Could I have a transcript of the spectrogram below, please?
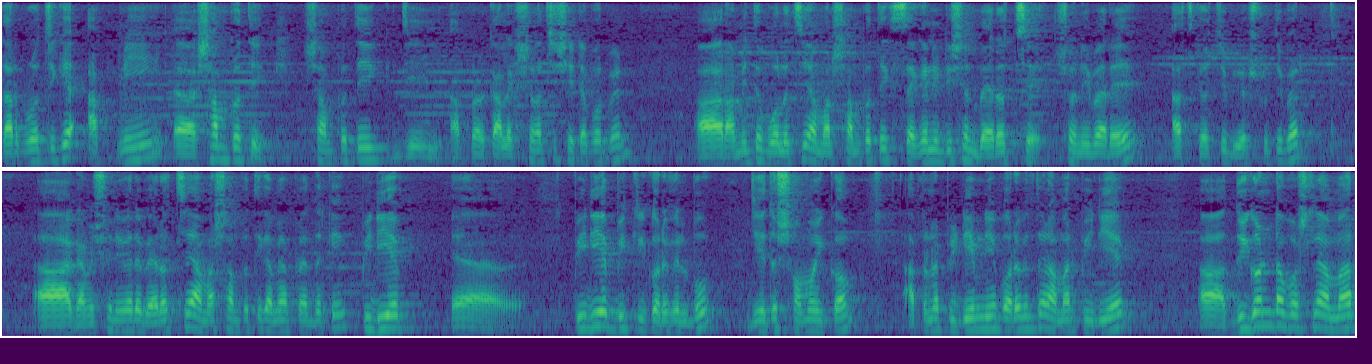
তারপর হচ্ছে কি আপনি সাম্প্রতিক সাম্প্রতিক যে আপনার কালেকশন আছে সেটা পড়বেন। আর আমি তো বলেছি, আমার সাম্প্রতিক সেকেন্ড এডিশন বেরোচ্ছে শনিবারে, আজকে হচ্ছে বৃহস্পতিবার। আগামী শনিবারে বেরোচ্ছে, আমার সাম্প্রতিক আমি আপনাদেরকে পিডিএফ পিডিএফ বিক্রি করে ফেলব, যেহেতু সময় কম। আপনারা পিডিএফ নিয়ে পড়ে ফেলতেন আমার পিডিএফ দুই ঘণ্টা বসলে আমার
